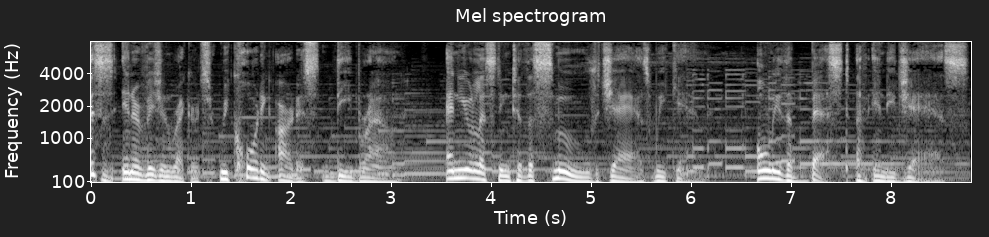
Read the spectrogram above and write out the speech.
This is Intervision Records recording artist Dee Brown, and you're listening to the Smooth Jazz Weekend. Only the best of indie jazz.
